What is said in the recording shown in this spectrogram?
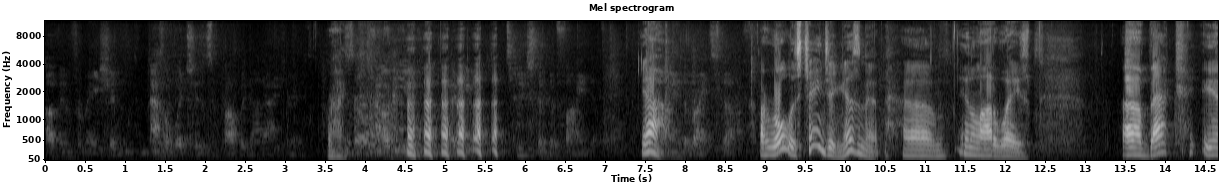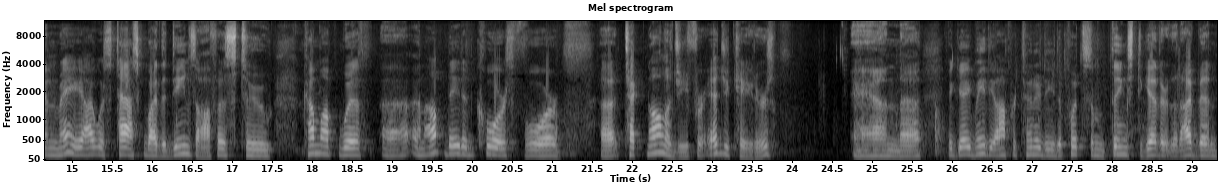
of information, half of which is probably not accurate. Right. So how do you, how do you teach them to find it? Yeah. Find the right stuff. Our role is changing, isn't it? Um, in a lot of ways. Uh, back in May, I was tasked by the Dean's office to come up with uh, an updated course for uh, technology for educators. And uh, it gave me the opportunity to put some things together that I've been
